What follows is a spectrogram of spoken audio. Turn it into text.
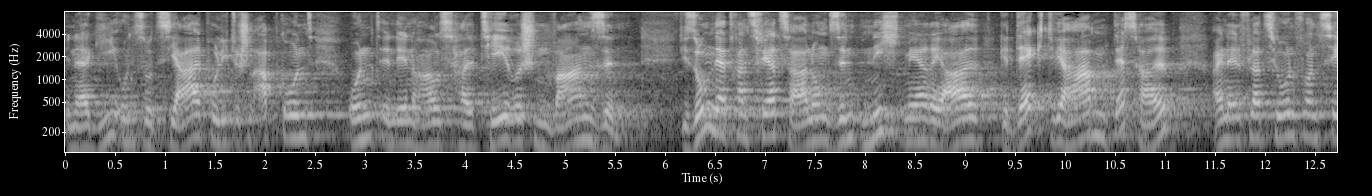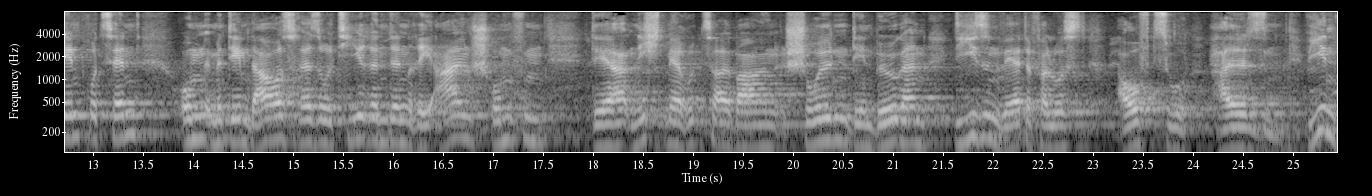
energie- und sozialpolitischen Abgrund und in den haushalterischen Wahnsinn. Die Summen der Transferzahlungen sind nicht mehr real gedeckt. Wir haben deshalb eine Inflation von 10 Prozent, um mit dem daraus resultierenden realen Schrumpfen der nicht mehr rückzahlbaren Schulden den Bürgern diesen Werteverlust aufzuhalsen. Wie in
